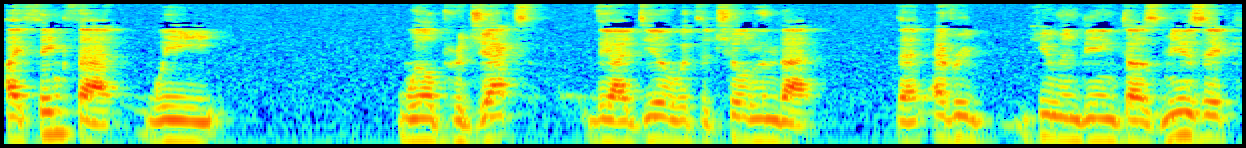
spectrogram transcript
I think that we will project the idea with the children that that every human being does music,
